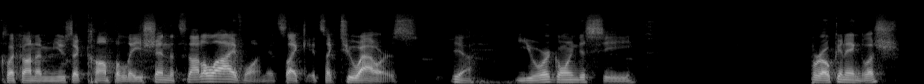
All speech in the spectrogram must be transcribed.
click on a music compilation, that's not a live one. It's like it's like two hours. yeah. You are going to see broken English.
